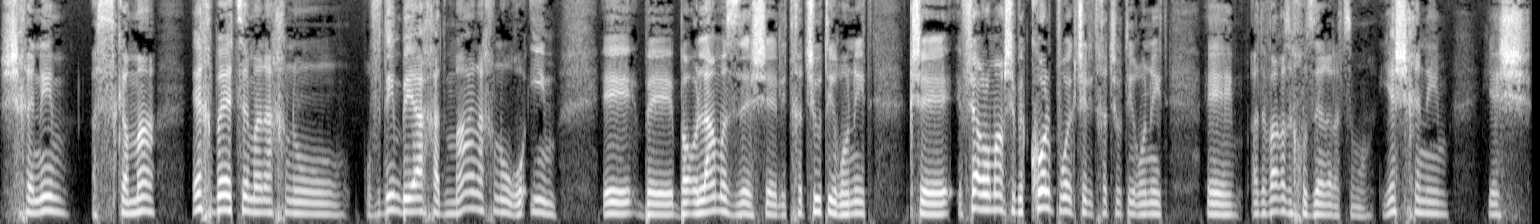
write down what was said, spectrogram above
שכנים, הסכמה, איך בעצם אנחנו עובדים ביחד, מה אנחנו רואים אה, בעולם הזה של התחדשות עירונית, כשאפשר לומר שבכל פרויקט של התחדשות עירונית, אה, הדבר הזה חוזר על עצמו. יש שכנים, יש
